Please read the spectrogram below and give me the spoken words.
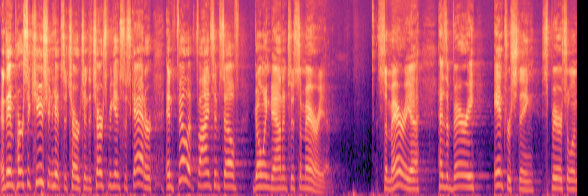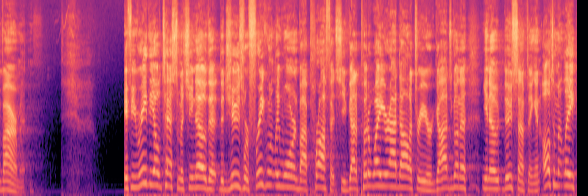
And then persecution hits the church, and the church begins to scatter, and Philip finds himself going down into Samaria. Samaria has a very interesting spiritual environment. If you read the Old Testament, you know that the Jews were frequently warned by prophets, you've got to put away your idolatry or God's going to, you know, do something. And ultimately,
